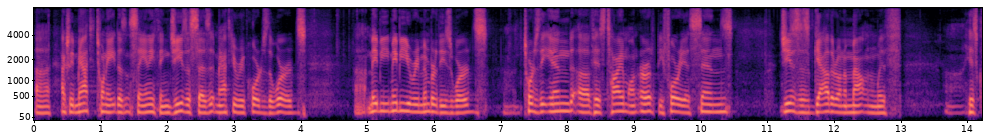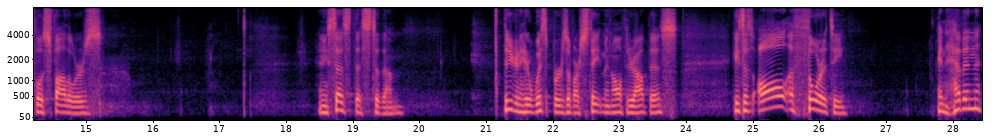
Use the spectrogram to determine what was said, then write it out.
Uh, actually, Matthew 28 doesn't say anything. Jesus says it. Matthew records the words. Uh, maybe, maybe you remember these words. Uh, towards the end of his time on earth, before he ascends, Jesus is gathered on a mountain with uh, his close followers. And he says this to them. Then you're going to hear whispers of our statement all throughout this. He says, All authority in heaven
